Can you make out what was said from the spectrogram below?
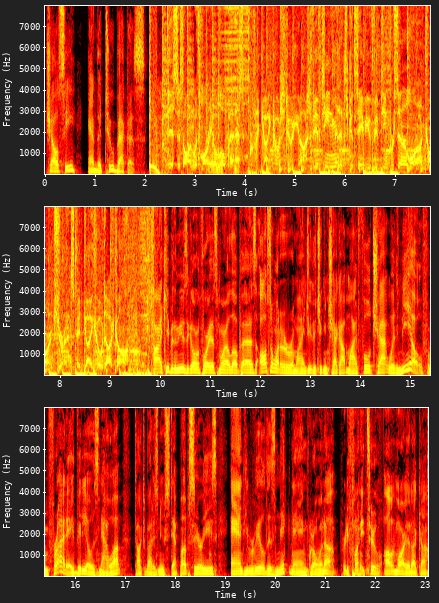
Chelsea, and the two Beccas. This is On with Mario Lopez from the Geico Studios. 15 minutes could save you 15% or more on car insurance at geico.com. All right, keeping the music going for you. It's Mario Lopez. Also wanted to remind you that you can check out my full chat with Ne-Yo from Friday. Video is now up. Talked about his new Step Up series, and he revealed his nickname growing up. Pretty funny, too. All with Mario.com.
